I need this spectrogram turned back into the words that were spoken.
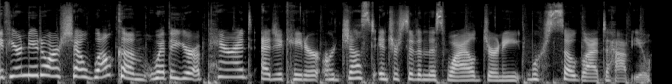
If you're new to our show, welcome. Whether you're a parent, educator, or just interested in this wild journey, we're so glad to have you.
